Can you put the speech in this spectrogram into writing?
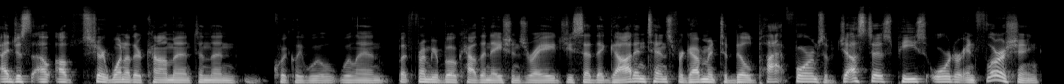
I just I'll, I'll, share one other comment and then quickly we'll we'll end. But from your book, How the Nations Rage, you said that God intends for government to build platforms of justice, peace, order, and flourishing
